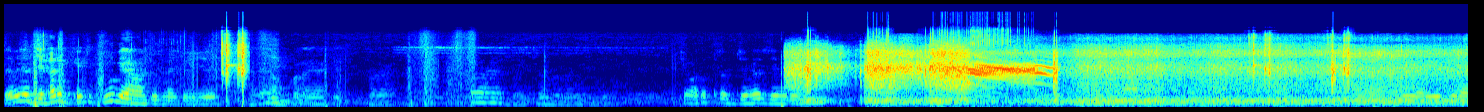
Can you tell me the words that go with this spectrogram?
अरे ये जहर फेंक क्यों गया वहाँ टूटने के लिए? चारों तरफ़ जहर जहर है। अरे यार ये जरा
